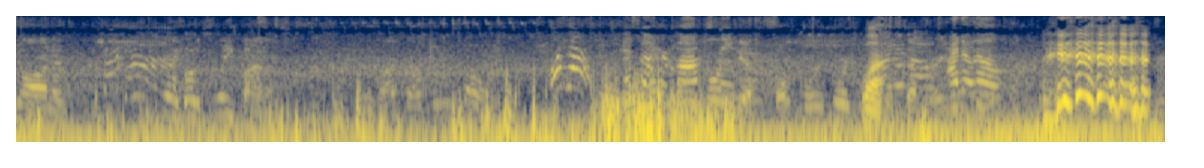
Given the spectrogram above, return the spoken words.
Keep going and you're gonna go to sleep on us. Watch out for your toes. That's what her mom's name is. Don't pull her towards you. What? I don't know. into it. You're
